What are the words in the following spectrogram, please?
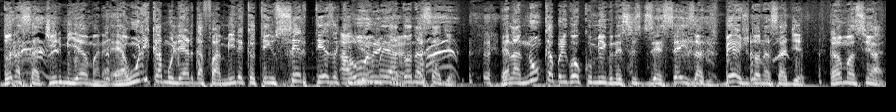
Dona Sadir me ama, né? É a única mulher da família que eu tenho certeza que A me ama única. é a Dona Sadir. Ela nunca brigou comigo nesses 16 anos. Beijo, Dona Sadir. Amo a senhora.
